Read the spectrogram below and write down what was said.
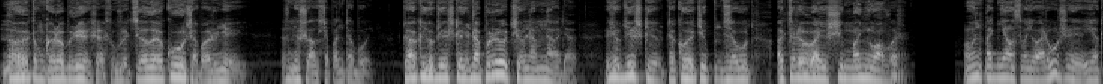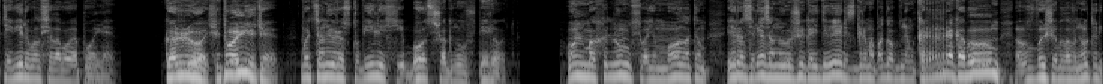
«На этом корабле сейчас уже целая куча парней», — вмешался Понтобой. «Так людишки не допрут, что нам надо. Людишки такой тип зовут отрывающий маневр». Он поднял свое оружие и активировал силовое поле. «Короче, твалите!» Пацаны расступились, и босс шагнул вперед. Он махнул своим молотом, и разрезанную жигой дверь с громоподобным кракобум вышибла внутрь,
